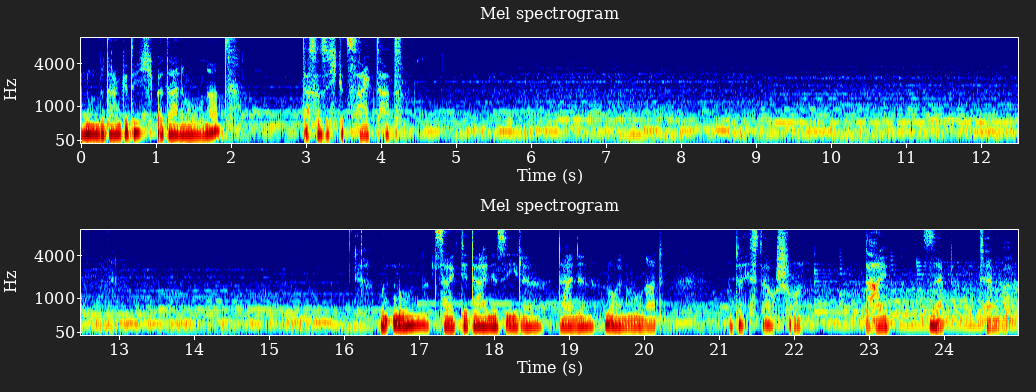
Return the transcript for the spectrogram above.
Und nun bedanke dich bei deinem Monat, dass er sich gezeigt hat. Und nun zeigt dir deine Seele deinen neuen Monat. Und da ist auch schon dein September.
